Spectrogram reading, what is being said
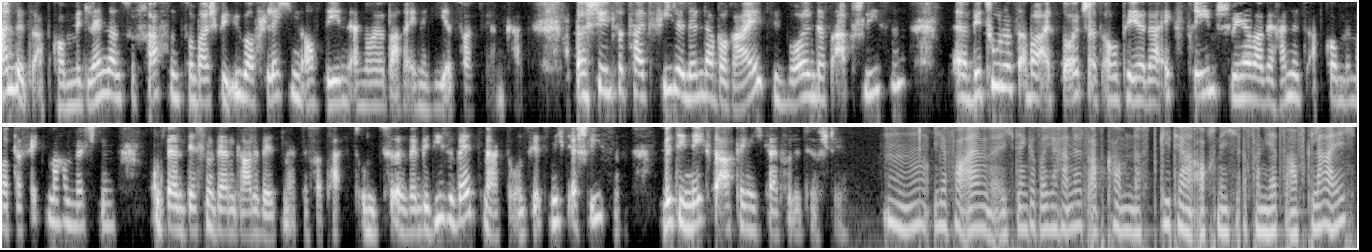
Handelsabkommen mit Ländern zu schaffen, zum Beispiel über Flächen, auf denen erneuerbare Energie erzeugt werden kann. Da stehen zurzeit viele Länder bereit. Sie wollen das abschließen. Äh, wir tun uns aber als Deutsche, als Europäer da extrem schwer, weil wir Handelsabkommen immer perfekt machen möchten. Und währenddessen werden gerade Weltmärkte verteilt. Und äh, wenn wir diese Weltmärkte uns jetzt nicht erschließen, wird die nächste Abhängigkeit vor der Tür stehen. Mhm. Ja, vor allem, ich denke, solche Handelsabkommen, das geht ja auch nicht von jetzt auf gleich.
